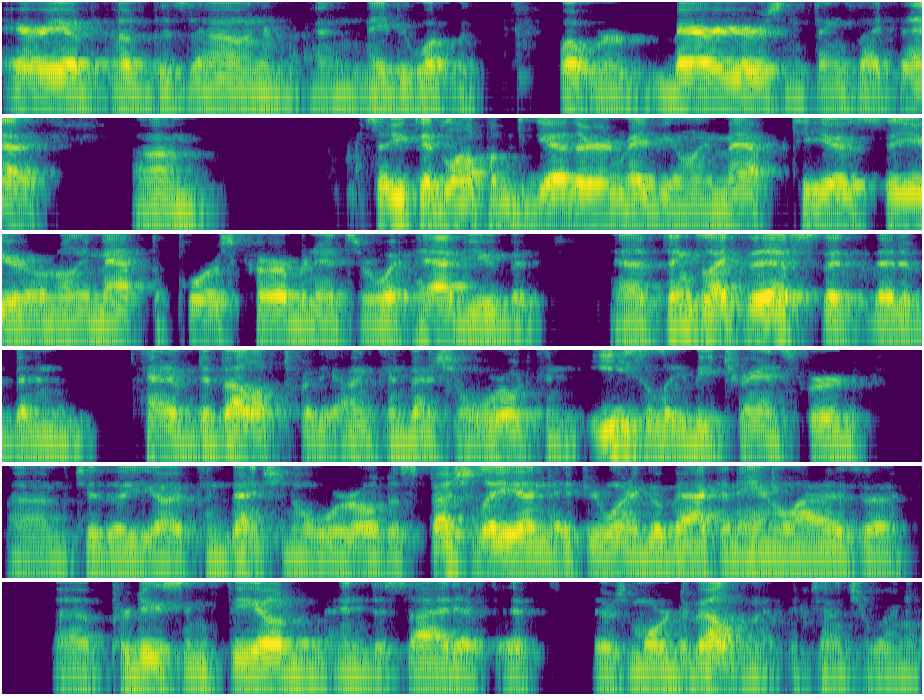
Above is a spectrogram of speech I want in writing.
area of, of the zone and, maybe what was, what were barriers and things like that. Um, so you could lump them together and maybe only map TOC or only map the porous carbonates or what have you. But uh, things like this that, that have been kind of developed for the unconventional world can easily be transferred um, to the uh, conventional world, especially and if you want to go back and analyze a, a producing field and, and decide if, if there's more development potential in it.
